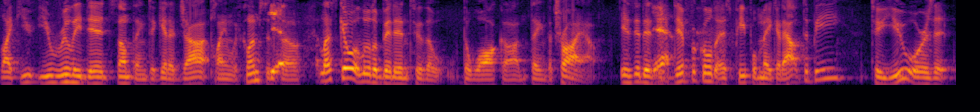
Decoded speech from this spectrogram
like you you really did something to get a job playing with Clemson. Yeah. So let's go a little bit into the the walk on thing, the tryout. Is it as Yeah. difficult as people make it out to be to you, or is it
